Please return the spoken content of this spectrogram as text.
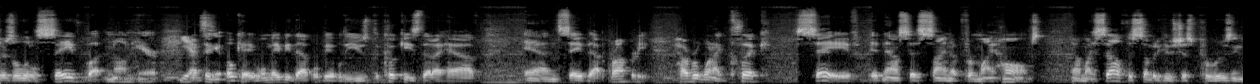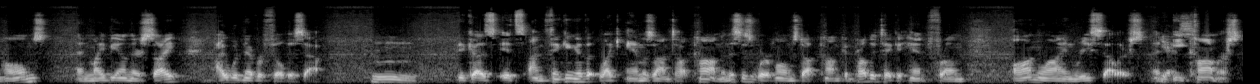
there's a little save button on here. Yes. I'm thinking, okay, well, maybe that will be able to use the cookies that I have and save that property. However, when I click save, it now says sign up for my homes. Now, myself, as somebody who's just perusing homes and might be on their site, I would never fill this out. Hmm because it's I'm thinking of it like Amazon.com, and this is where Homes.com can probably take a hint from online resellers and yes. e-commerce.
